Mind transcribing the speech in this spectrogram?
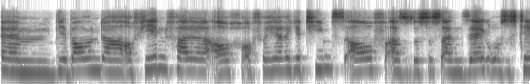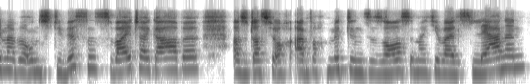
Ähm, wir bauen da auf jeden Fall auch auf vorherige Teams auf. Also das ist ein sehr großes Thema bei uns, die Wissensweitergabe. Also dass wir auch einfach mit den Saisons immer jeweils lernen.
